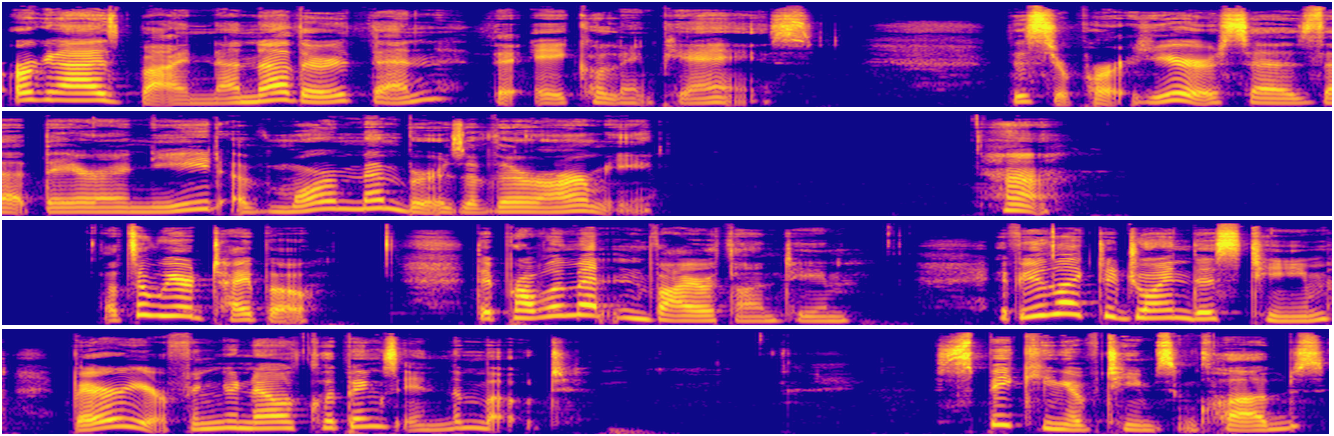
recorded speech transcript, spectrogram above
organized by none other than the Écolympiens. This report here says that they are in need of more members of their army. Huh. That's a weird typo. They probably meant Envirothon team. If you'd like to join this team, bury your fingernail clippings in the moat. Speaking of teams and clubs,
